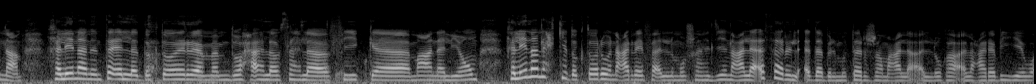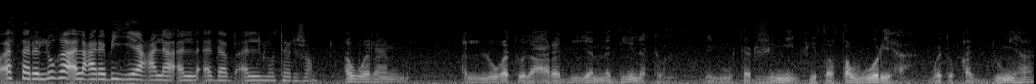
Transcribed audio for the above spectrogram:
نعم، خلينا ننتقل للدكتور ممدوح أهلا وسهلا فيك معنا اليوم. خلينا نحكي دكتور ونعرف المشاهدين على أثر الأدب المترجم على اللغة العربية وأثر اللغة العربية على الأدب المترجم. اولا اللغة العربية مدينة للمترجمين في تطورها وتقدمها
